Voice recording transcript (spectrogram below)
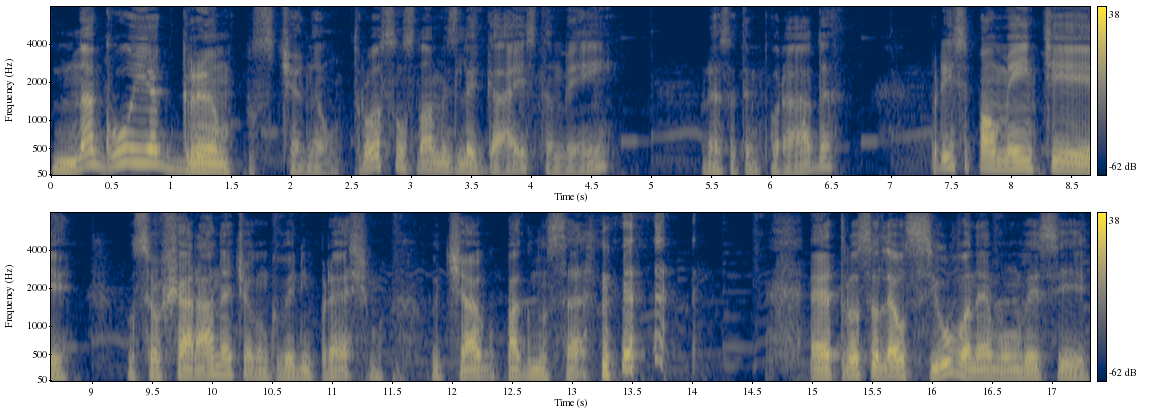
Nagoya Grampus, Tiagão. Trouxe uns nomes legais também para essa temporada. Principalmente o seu xará, né, Tiagão, que veio de empréstimo. O Thiago Pagnussar. é, trouxe o Léo Silva, né? Vamos ver se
